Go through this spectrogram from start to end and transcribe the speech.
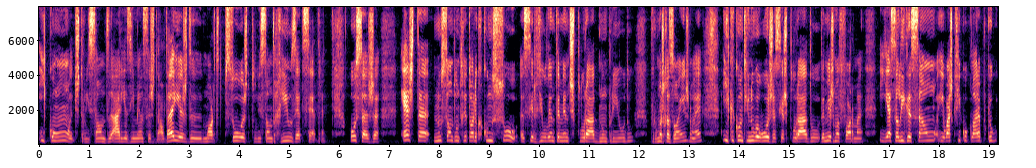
e com a destruição de áreas imensas de aldeias, de morte de pessoas, de poluição de rios, etc. Ou seja, esta noção de um território que começou a ser violentamente explorado num período, por umas razões, não é? E que continua hoje a ser explorado da mesma forma. E essa ligação, eu acho que ficou clara porque eu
